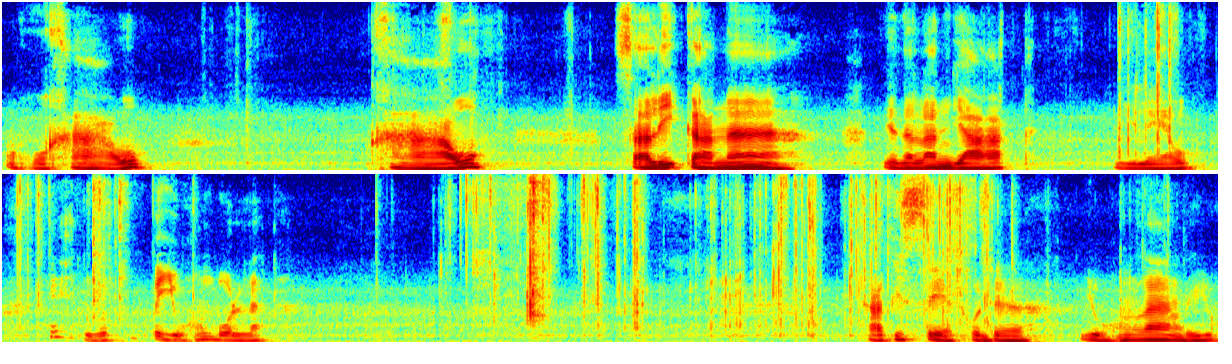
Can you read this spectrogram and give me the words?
โอ้โห ขาว ขาวซาลิกาน่าเยนาลันยักษ์ดีแล้วหรือว่าไปอยู่ข้างบนแล้วชาร์จพิเศษควรจะอยู่ข้างล่างหรืออยู่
